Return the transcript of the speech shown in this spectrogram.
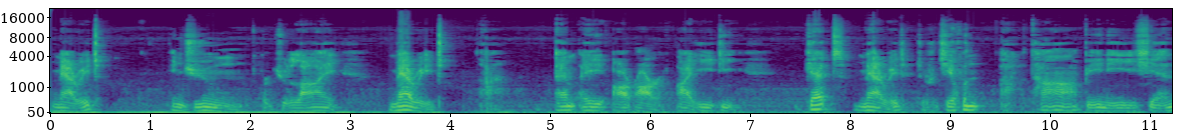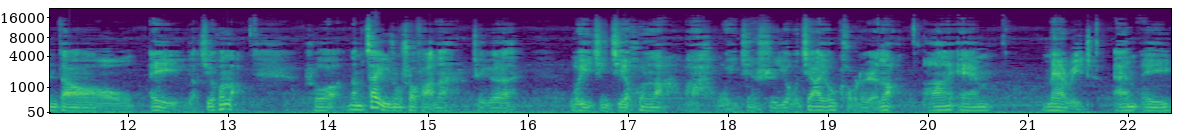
married in June or July。Married 啊，M A R R I E D。 Get married 就是结婚啊，他比你先到，哎，要结婚了。说，那么再有一种说法呢，这个我已经结婚了啊，我已经是有家有口的人了。I am married，M A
